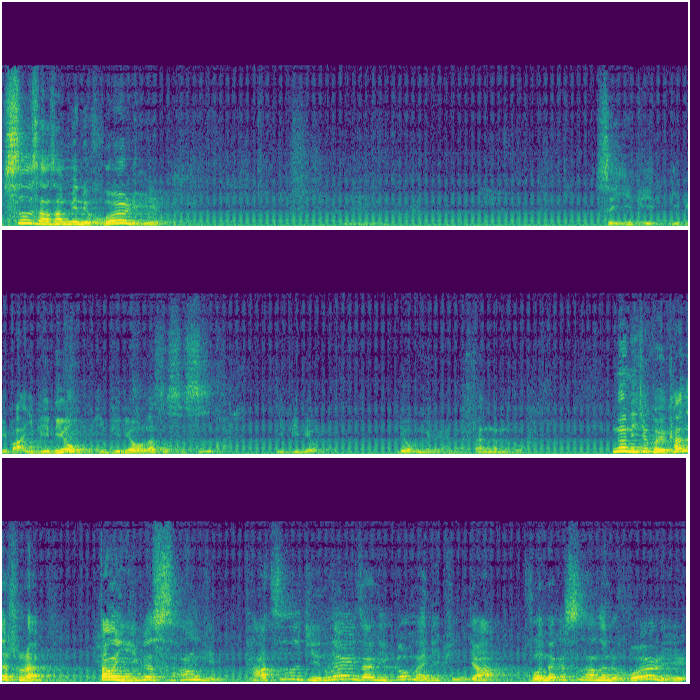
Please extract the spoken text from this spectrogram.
市场上面的汇率是一比一比八，一比六，一比六那是十四块，一比六，六个美元，你看赚那么多，那你就可以看得出来，当一个商品它自己内在的购买力评价和那个市场上的汇率。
